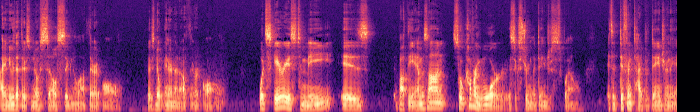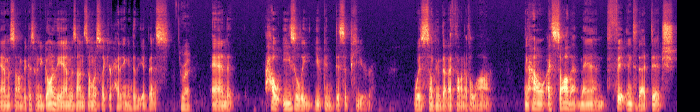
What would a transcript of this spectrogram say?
i knew that there's no cell signal out there at all there's no internet out there at all what's scariest to me is about the Amazon. So covering war is extremely dangerous as well. It's a different type of danger in the Amazon because when you go into the Amazon, it's almost like you're heading into the abyss. Right. And how easily you can disappear was something that I thought of a lot. And how I saw that man fit into that ditch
